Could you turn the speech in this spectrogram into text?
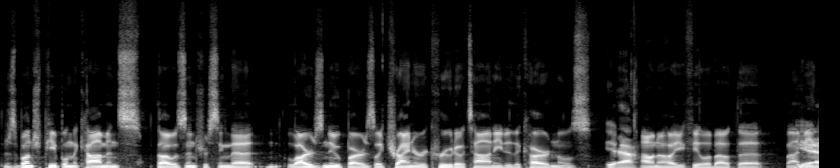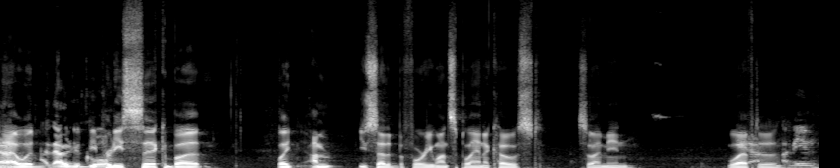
there's a bunch of people in the comments thought it was interesting that Lars Nootbaar is like trying to recruit Ohtani to the Cardinals. Yeah. I don't know how you feel about that. I mean, that would that would be it'd be pretty sick, but like I'm, you said it before. He wants to play on a coast, so I mean, we'll have to. I mean,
